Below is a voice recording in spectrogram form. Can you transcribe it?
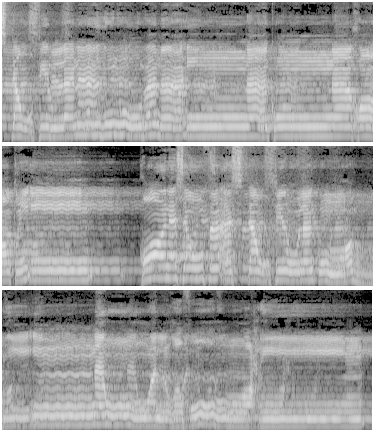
أبانا استغفر لنا ذنوبنا إنا كنا خاطئين. قال سوف أستغفر لكم ربي إنه هو الغفور الرحيم.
